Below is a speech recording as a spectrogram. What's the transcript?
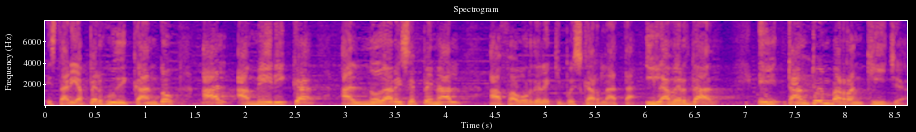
estaría perjudicando al América al no dar ese penal a favor del equipo Escarlata. Y la verdad, eh, tanto en Barranquilla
